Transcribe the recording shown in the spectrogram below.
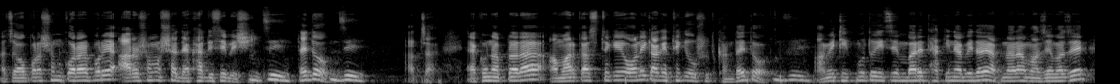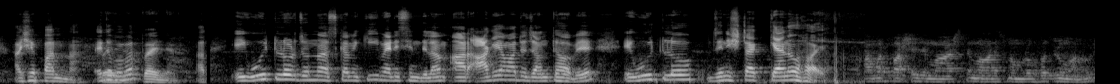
আচ্ছা অপারেশন করার পরে আরও সমস্যা দেখা দিছে বেশি। জি। তাই তো? জি। আচ্ছা এখন আপনারা আমার কাছ থেকে অনেক আগে থেকে ওষুধ খান তাই তো? আমি ঠিকমতো এই চেম্বারে থাকি না বিদায় আপনারা মাঝে মাঝে এসে পান না এই তো বাবা? পাই না। আচ্ছা, এই উইটলোর জন্য আজকে আমি কি মেডিসিন দিলাম? আর আগে আমাদের জানতে হবে এই উইটলো জিনিসটা কেন হয়? আমার পাশে যে মা আসছে মা অনেক নম্র ভদ্র মানুষ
